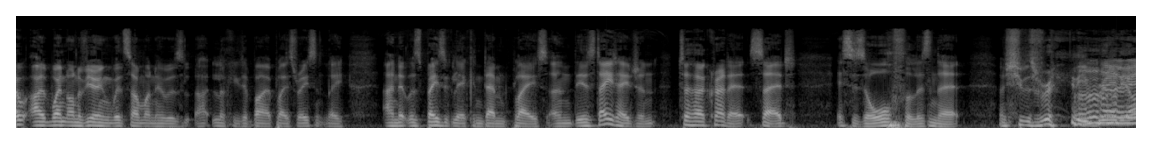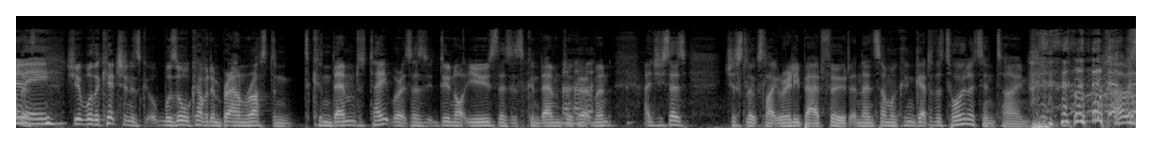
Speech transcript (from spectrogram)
I went on a viewing with someone who was looking to buy a place recently, and it was basically a condemned place. And the estate agent, to her credit, said, "This is awful, isn't it?" And she was really, really, Really? honest. She, well, the kitchen is, was all covered in brown rust and condemned tape, where it says "Do not use. This is condemned equipment." And she says, "Just looks like really bad food." And then someone couldn't get to the toilet in time. that, was,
